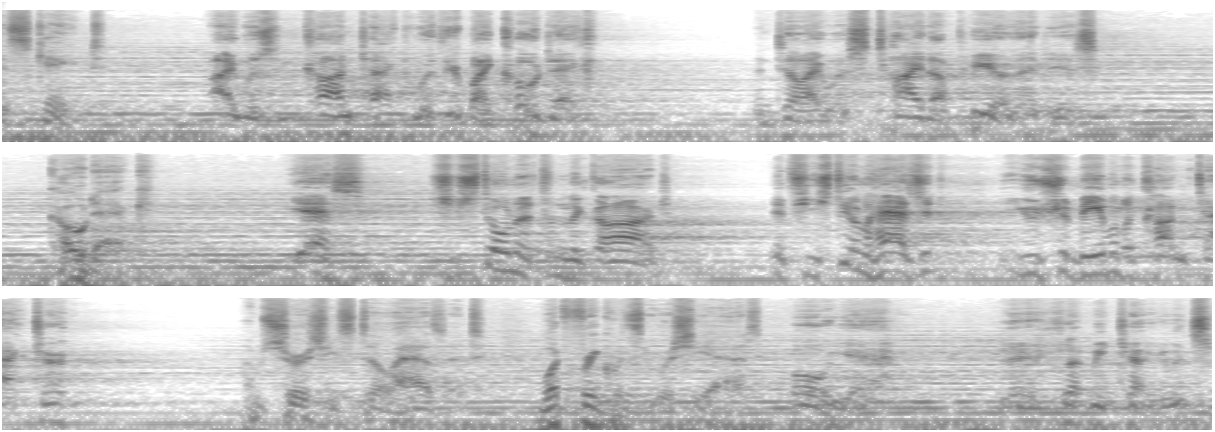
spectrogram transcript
escaped. I was in contact with her by Codec. Until I was tied up here, that is. Codec? Yes, she stole it from the guard. If she still has it, you should be able to contact her. I'm sure she still has it. What frequency was she at? Oh, yeah. Let me tell you, it's...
